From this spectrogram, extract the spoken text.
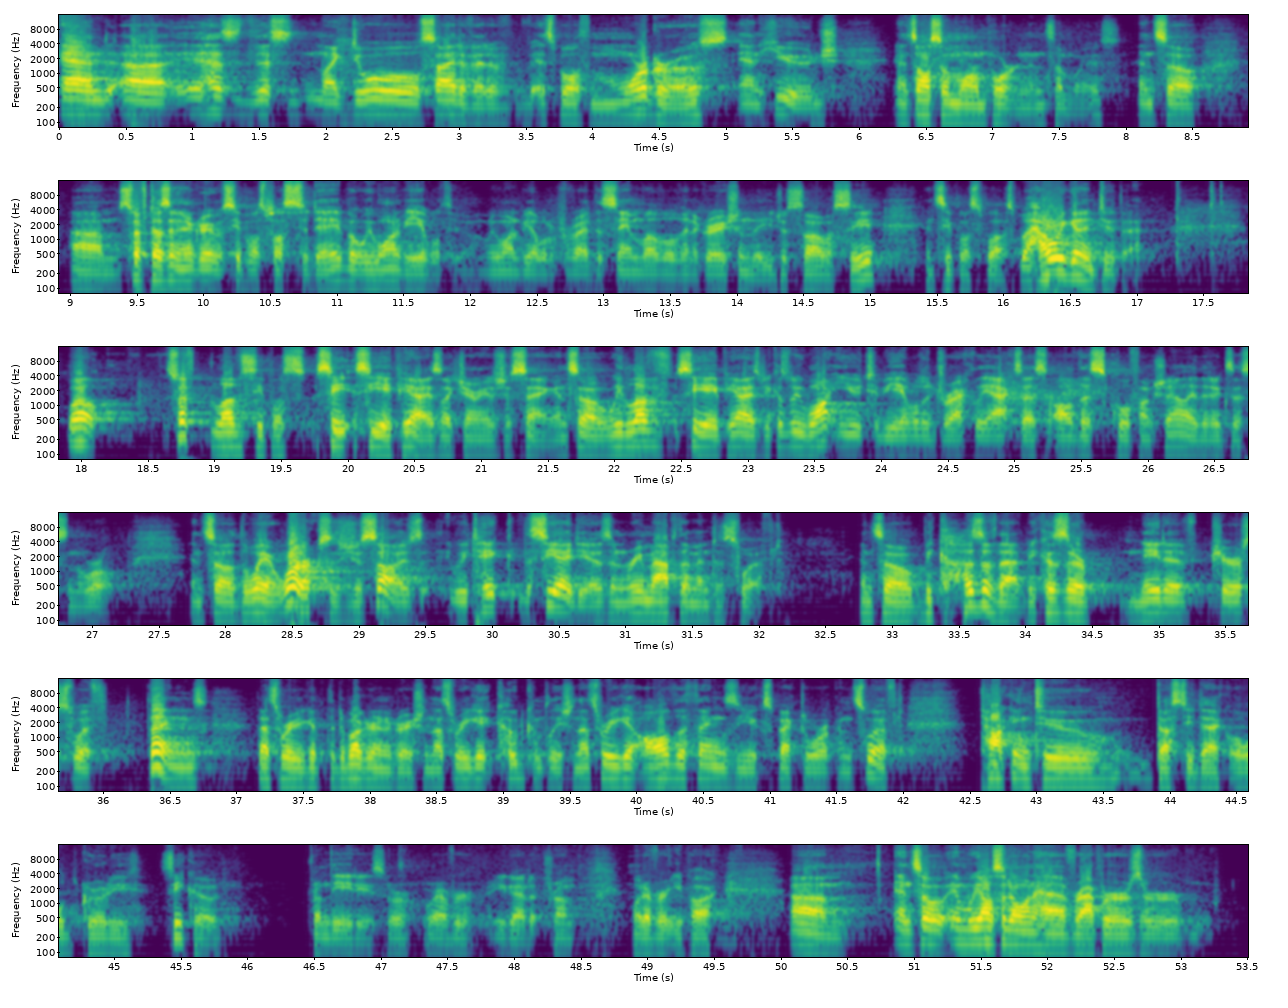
And uh, it has this like dual side of it. Of, it's both more gross and huge, and it's also more important in some ways. And so um, Swift doesn't integrate with C++ today, but we want to be able to. We want to be able to provide the same level of integration that you just saw with C and C++. But how are we going to do that? Well, Swift loves C, C, C, APIs, like Jeremy was just saying. And so we love C APIs because we want you to be able to directly access all this cool functionality that exists in the world. And so the way it works, as you just saw, is we take the C ideas and remap them into Swift. And so because of that, because they're native, pure Swift things, that's where you get the debugger integration. That's where you get code completion. That's where you get all the things you expect to work in Swift, talking to Dusty Deck, old grody C code from the 80s or wherever you got it from, whatever epoch. Um, and so, and we also don't want to have wrappers or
